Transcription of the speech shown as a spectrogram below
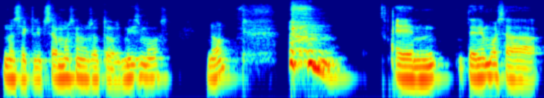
nos eclipsamos a nosotros mismos, ¿no? Em, tenemos a,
